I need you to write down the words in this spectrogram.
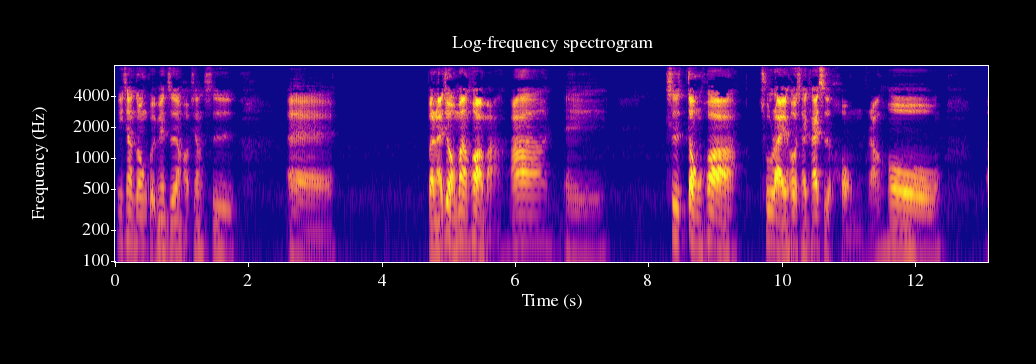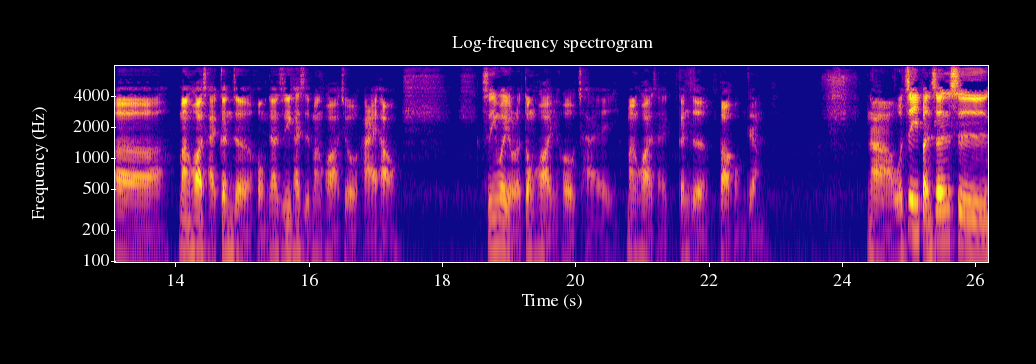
印象中《鬼灭之刃》好像是，呃，本来就有漫画嘛，啊，诶，是动画出来以后才开始红，然后呃，漫画才跟着红，但是一开始漫画就还好，是因为有了动画以后，才漫画才跟着爆红这样。那我自己本身是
